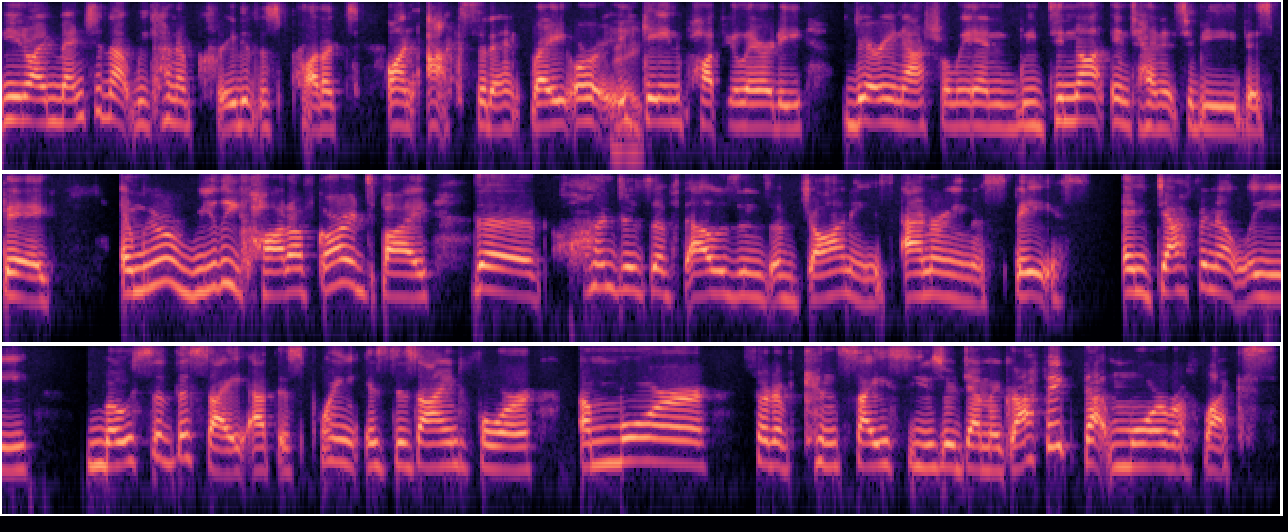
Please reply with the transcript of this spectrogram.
You know, I mentioned that we kind of created this product on accident, right? Or Right. it gained popularity very naturally and we did not intend it to be this big. And we were really caught off guards by the hundreds of thousands of Johnnies entering the space and definitely most of the site at this point is designed for a more sort of concise user demographic that more reflects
